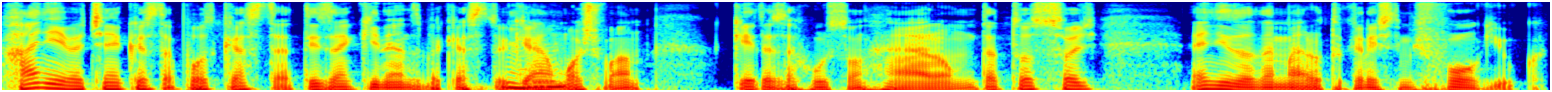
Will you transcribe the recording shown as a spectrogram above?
hány éve csináljuk ezt a podcastet? 19-be kezdtük uh-huh. el, mhm. most van 2023. Tehát az, hogy ennyi oda nem árultuk el, és nem is fogjuk.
